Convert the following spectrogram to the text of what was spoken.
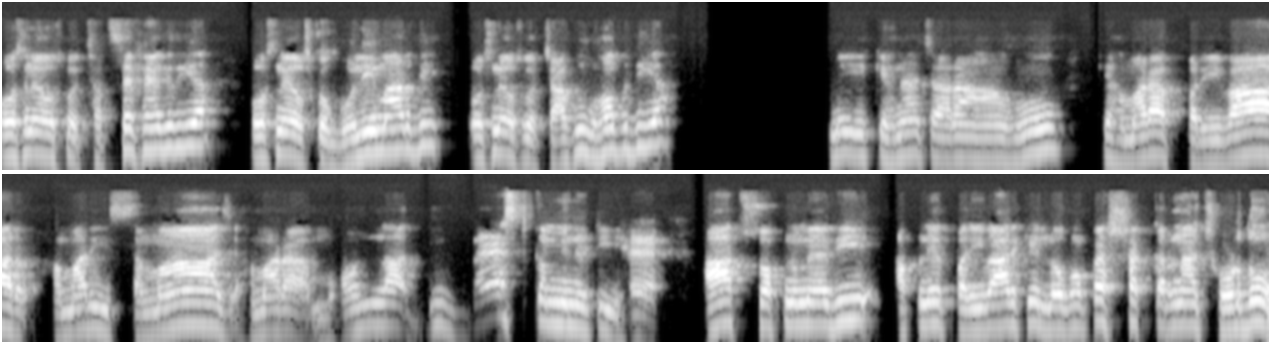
उसने उसको छत से फेंक दिया उसने उसको गोली मार दी उसने उसको चाकू घोंप दिया। मैं ये कहना चाह रहा हूँ कि हमारा परिवार हमारी समाज हमारा मोहल्ला दी बेस्ट कम्युनिटी है। आप स्वप्न में भी अपने परिवार के लोगों पर शक करना छोड़ दो।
